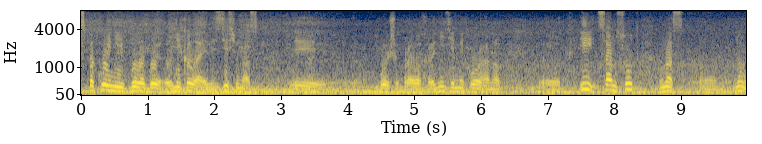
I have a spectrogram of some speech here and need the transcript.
спокойнее было бы в Николаеве. Здесь у нас э, больше правоохранительных органов. э. И сам суд у нас, э, ну,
